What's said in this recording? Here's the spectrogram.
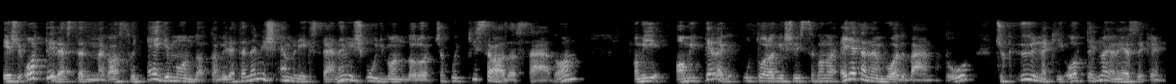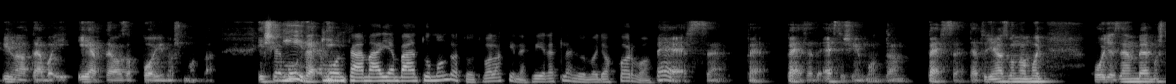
és ott érezted meg azt, hogy egy mondat, amire te nem is emlékszel, nem is úgy gondolod, csak úgy kiszalad a szádon, ami, ami tényleg utólag is visszagondol, egyáltalán nem volt bántó, csak ő neki ott egy nagyon érzékeny pillanatában érte az a poénos mondat. És Te évekig... mondtál már ilyen bántó mondatot valakinek, véletlenül, vagy akarva? Persze, per, persze, de ezt is én mondtam. Persze. Tehát, hogy én azt gondolom, hogy, hogy az ember, most,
